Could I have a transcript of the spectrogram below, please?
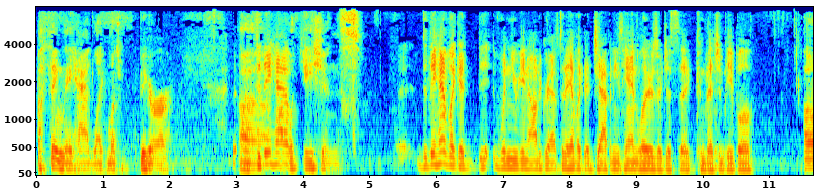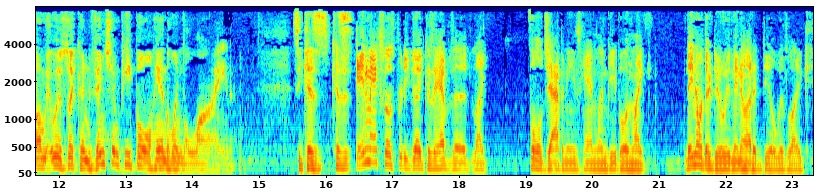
a thing they had like much bigger. Uh, Did they have- obligations? Did they have like a when you were getting autographs? Did they have like the Japanese handlers or just the convention people? Um, it was the convention people handling the line. See, because because Anime Expo is pretty good because they have the like full Japanese handling people and like they know what they're doing. They know how to deal with like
